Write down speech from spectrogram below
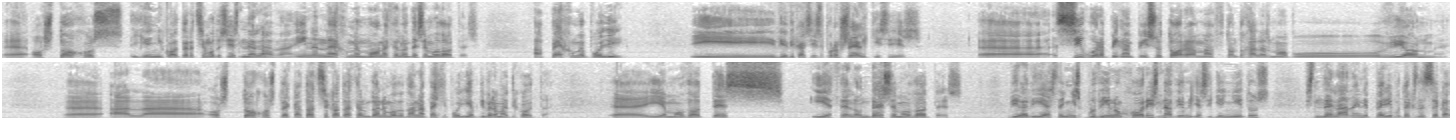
ε, ο στόχος γενικότερα της αιμοδοσίας στην Ελλάδα είναι να έχουμε μόνο εθελοντές αιμοδότες. Απέχουμε πολύ. Οι διαδικασίες προσέλκυσης ε, σίγουρα πήγαν πίσω τώρα με αυτόν τον χαλασμό που βιώνουμε. Ε, αλλά ο στόχος του 100% εθελοντών αιμοδοτών απέχει πολύ από την πραγματικότητα. Ε, οι αιμοδότες, οι εθελοντές αιμοδότες, δηλαδή οι ασθενείς που δίνουν χωρίς να δίνουν για συγγενή τους, στην Ελλάδα είναι περίπου το 60%.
